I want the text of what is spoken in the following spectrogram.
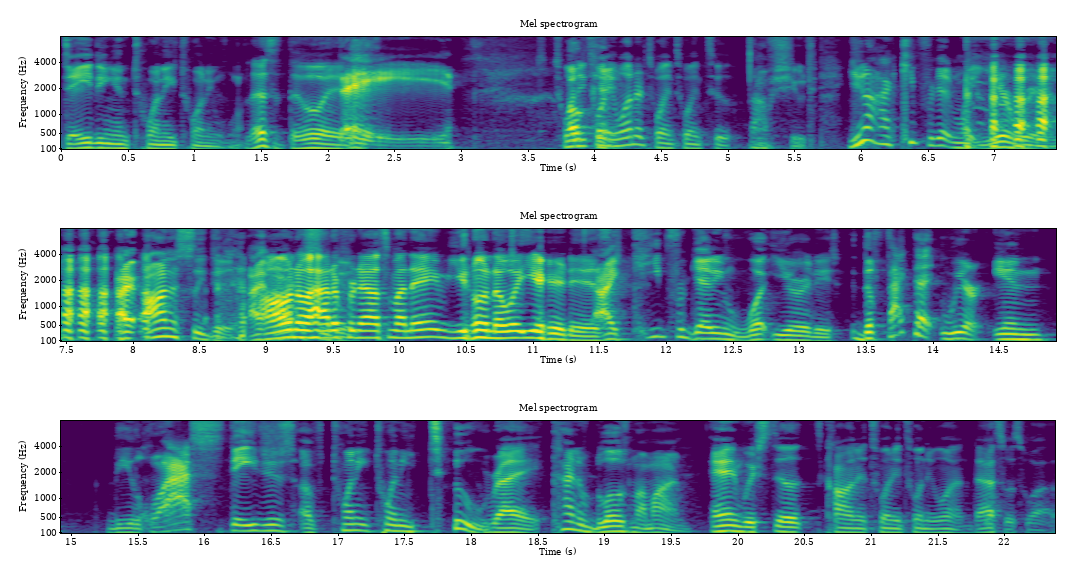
dating in 2021. Let's do it. Hey. 2021 or 2022? Oh shoot! You know I keep forgetting what year we're in. I honestly do. I, I don't know how to do. pronounce my name. You don't know what year it is. I keep forgetting what year it is. The fact that we are in the last stages of 2022, Right. kind of blows my mind. and we're still calling it 2021. That's what's wild.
